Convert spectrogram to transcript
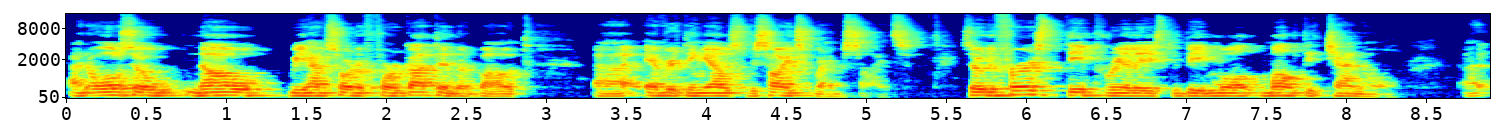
And also now we have sort of forgotten about uh, everything else besides websites. So the first tip really is to be multi-channel. Uh,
